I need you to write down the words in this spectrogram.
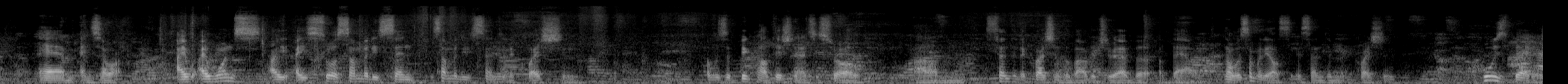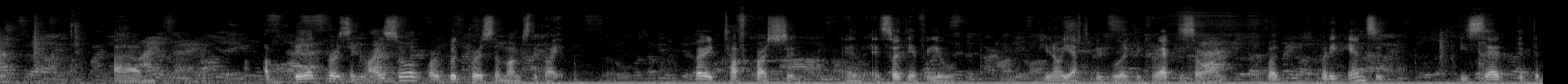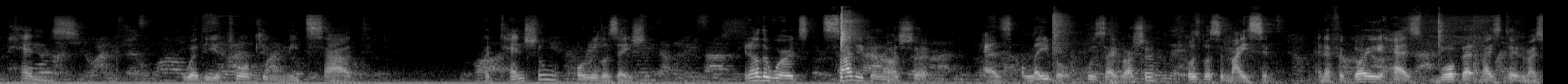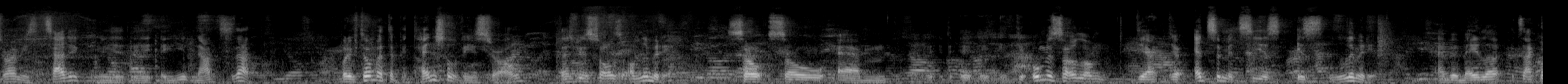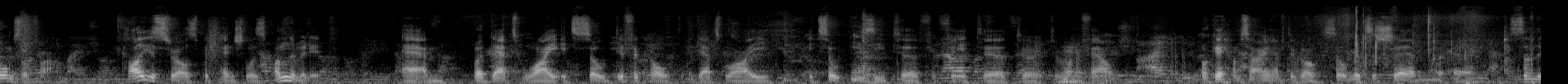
Um, and so on. I, I once I, I, saw somebody send somebody sent in a question. I was a big politician at Yisrael. Um, sent in a question to Lubavitcher Rebbe about no, was somebody else sent in a question. Who's better, um, a bad person Yisrael or a good person amongst the Goyim? Very tough question, and, and certainly for you, you know you have to be politically correct and so on. But but he answered he said it depends whether you're talking mitzad potential or realization. In other words, tzaddik in Russia as a label, who's like Russia, goes by some maisim. And if a guy has more bet maisim than he's a tzaddik, and he, not that. But if you're talking about the potential of Israel, then Israel is unlimited. So, so um, the Ummah their their etzem is, is limited, and b'meila it's not going so far. Klal Yisrael's potential is unlimited, um, but that's why it's so difficult. That's why it's so easy to to, to, to run afoul. Okay, I'm sorry, I have to go. So Mitzvah uh, Sunday.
